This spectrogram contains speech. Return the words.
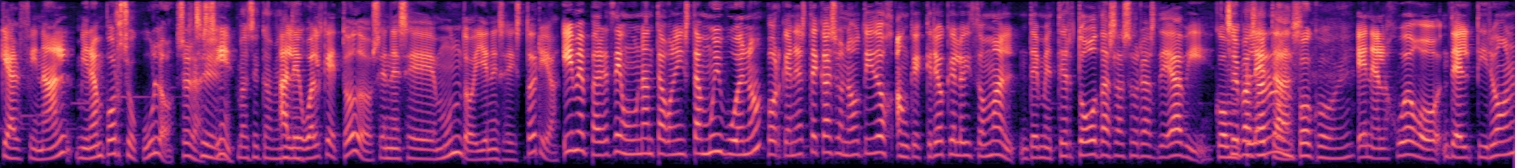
que al final miran por su culo. Eso es Sí, así. básicamente. Al igual que todos en ese mundo y en esa historia. Y me parece un antagonista muy bueno porque en este caso Naughty Dog, aunque creo que lo hizo mal, de meter todas las horas de Abby Se pasaron un completas poco, ¿eh? en el juego del tirón,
